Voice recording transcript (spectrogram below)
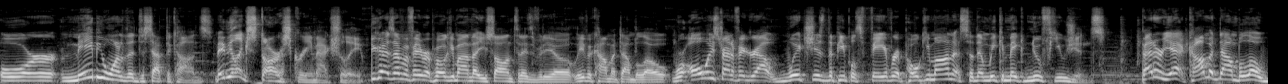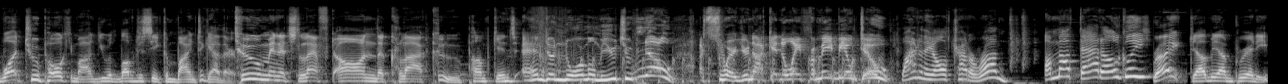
or maybe one of the Decepticons. Maybe like Starscream, actually. If you guys have a favorite Pokemon that you saw in today's video, leave a comment down below. We're always trying to figure out which is the people's favorite Pokemon so then we can make new fusions. Better yet, comment down below what two Pokemon you would love to see combined together. Two minutes left on the clock. Two pumpkins and a normal Mewtwo. No! I swear you're not getting away from me, Mewtwo! Why do they all try to run? I'm not that ugly, right? Tell me I'm pretty.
